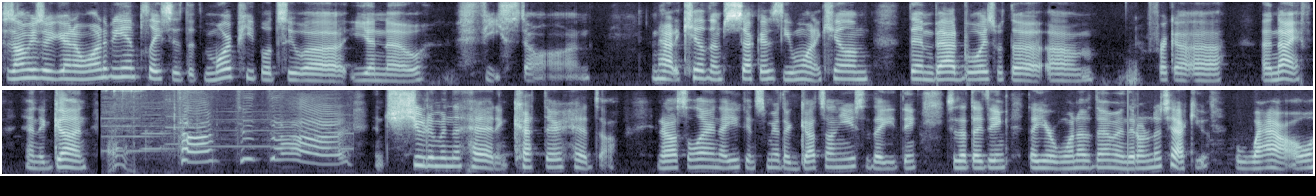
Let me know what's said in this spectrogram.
Zombies are gonna want to be in places with more people to, uh, you know, feast on. And how to kill them suckers? You want to kill them, them bad boys with a, um, frick a, uh, a knife and a gun. Oh, time to die! And shoot them in the head and cut their heads off. And I also learned that you can smear their guts on you so that you think so that they think that you're one of them and they don't attack you. Wow.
